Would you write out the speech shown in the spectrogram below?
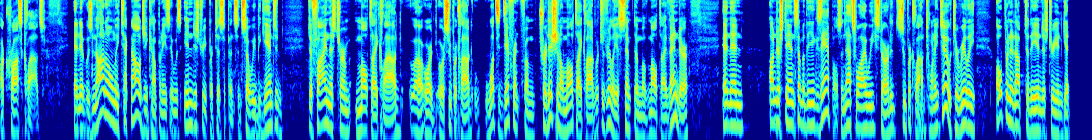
across clouds. And it was not only technology companies, it was industry participants. And so we began to define this term multi-cloud uh, or, or super cloud. What's different from traditional multi-cloud, which is really a symptom of multi-vendor, and then understand some of the examples. And that's why we started SuperCloud 22, to really open it up to the industry and get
